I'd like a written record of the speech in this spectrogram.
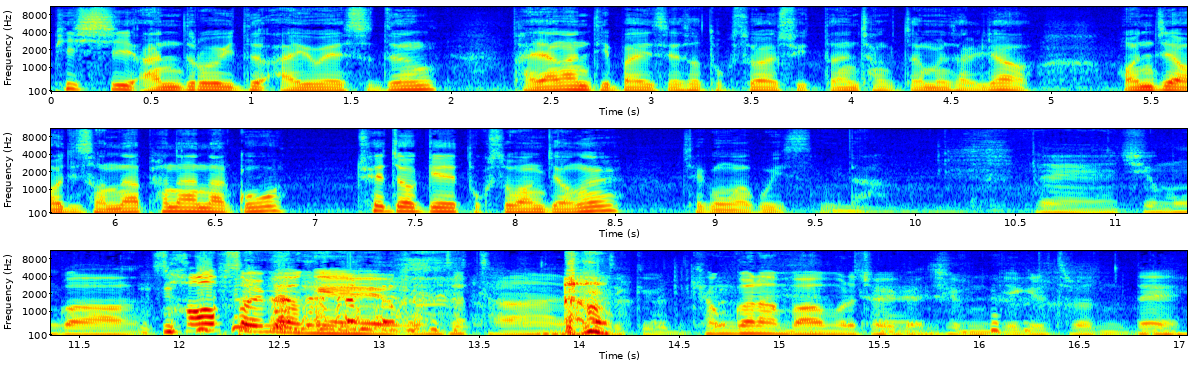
PC, 안드로이드, iOS 등 다양한 device에서 독서할 수 있다는 장점을 살려 언제 어디서나 편안하고 최적의 독서 환경을 제공하고 있습니다. 네, 지금 뭔가 사업 설명에 온 듯한 느낌, 경건한 마음으로 저희가 네. 지금 얘기를 들었는데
